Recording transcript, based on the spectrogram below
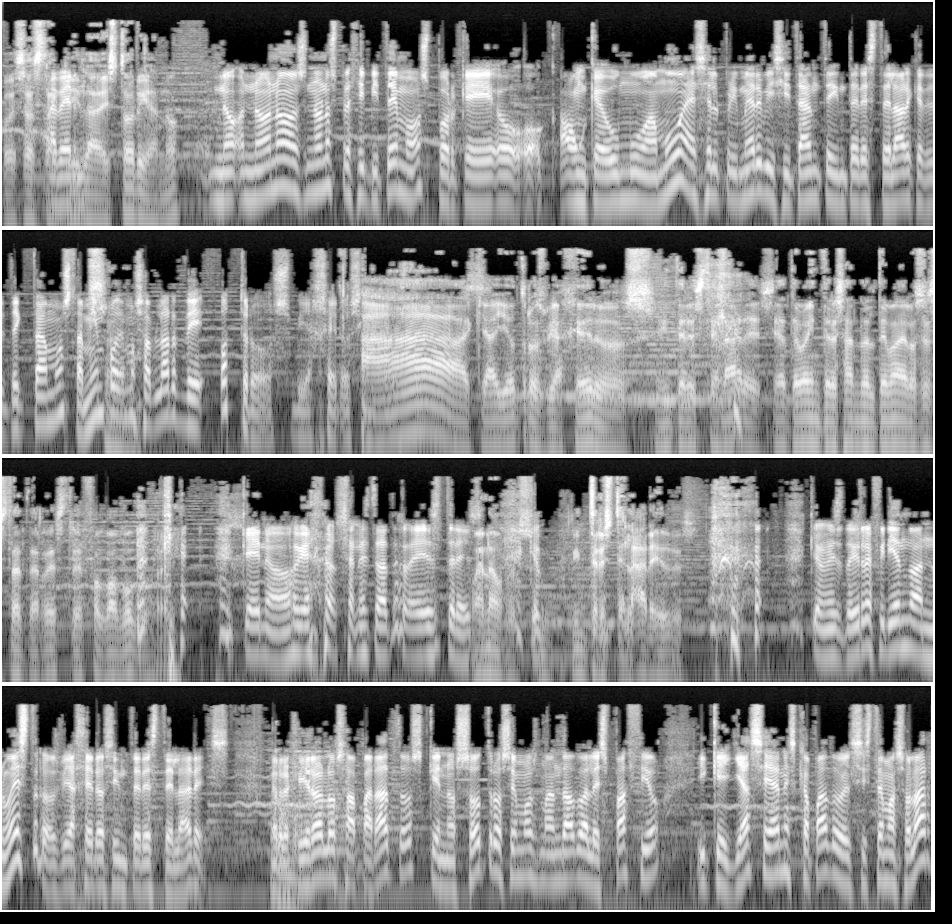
pues hasta A aquí ver. la historia, ¿no? No, no, nos, no nos precipitemos porque o- o- aunque Oumuamua es el primer visitante interestelar que detectamos, también Sí. podemos hablar de otros viajeros. Ah, que hay otros viajeros interestelares. Ya te va interesando el tema de los extraterrestres poco a poco. ¿eh? que no, que no son extraterrestres. Bueno, pues que, interestelares. que me estoy refiriendo a nuestros viajeros interestelares. Me ¿Cómo? refiero a los aparatos que nosotros hemos mandado al espacio y que ya se han escapado del sistema solar.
